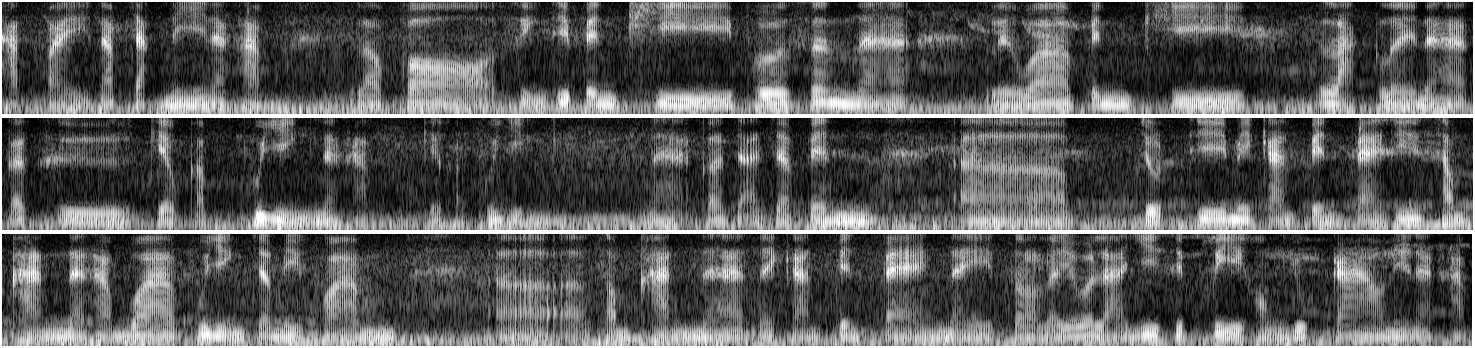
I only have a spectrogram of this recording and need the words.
ถัดไปนับจากนี้นะครับ แล้วก็สิ่งที่เป็น key person นะฮะหรือว่าเป็น key หลักเลยนะฮะก็คือเกี่ยวกับผู้หญิงนะครับ เกี่ยวกับผู้หญิงนะฮะก็จะอาจจะเป็นจุดที่มีการเปลี่ยนแปลงที่สำคัญนะครับ ว่าผู้หญิงจะมีความสำคัญนะฮะในการเปลี่ยนแปลงในตลอดระยะเวลา 20 ปีของยุค 9 นี้นะครับ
